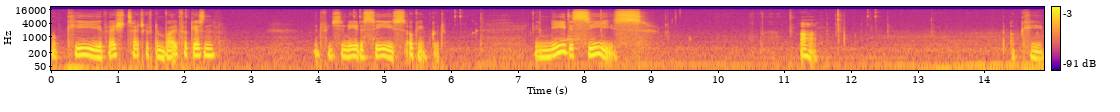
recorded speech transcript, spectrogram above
Okay, vielleicht Zeitschrift im Wald vergessen. Dann findest du Nähe des Sees. Okay, gut. Nähe des Sees. Aha. Okay.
